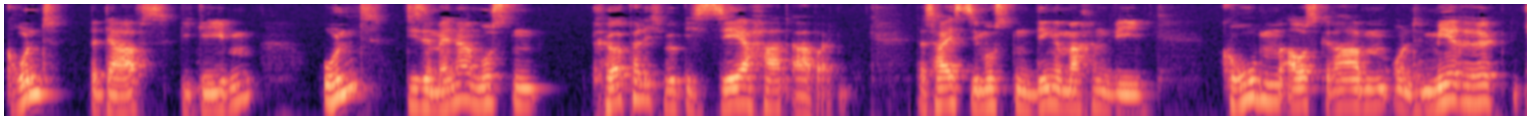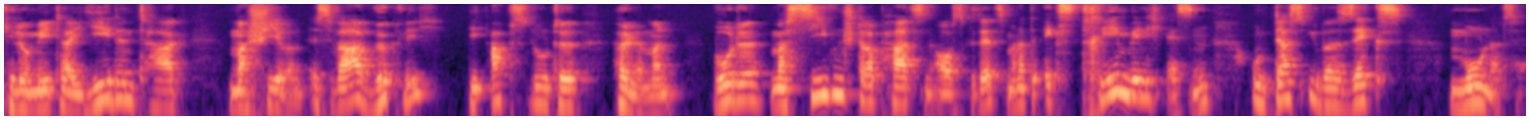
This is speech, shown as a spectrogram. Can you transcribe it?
Grundbedarfs gegeben und diese Männer mussten körperlich wirklich sehr hart arbeiten. Das heißt, sie mussten Dinge machen wie Gruben ausgraben und mehrere Kilometer jeden Tag marschieren. Es war wirklich die absolute Hölle. Man wurde massiven Strapazen ausgesetzt, man hatte extrem wenig Essen und das über sechs Monate.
